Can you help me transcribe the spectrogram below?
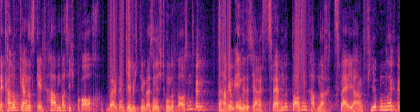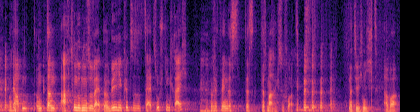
Der kann auch gern das Geld haben, was ich brauche, weil dann gebe ich dem, weiß ich nicht, 100.000. Dann habe ich am Ende des Jahres 200.000, habe nach zwei Jahren 400 und, hab, und dann 800 und so weiter. Dann bin ich in kürzester Zeit so stinkreich. Gesagt, wenn das, das, das mache ich sofort. Natürlich nicht, aber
